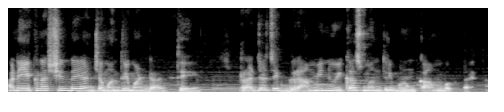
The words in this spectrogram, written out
आणि एकनाथ शिंदे यांच्या मंत्रिमंडळात ते राज्याचे ग्रामीण विकास मंत्री म्हणून काम बघतायत.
